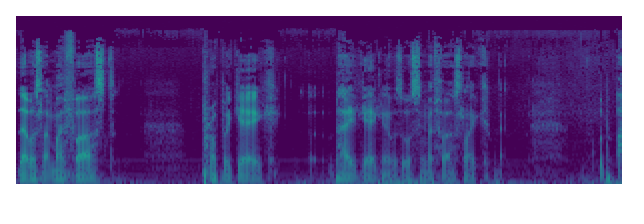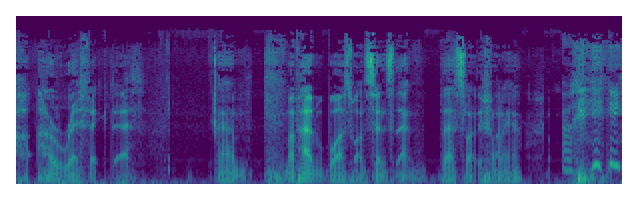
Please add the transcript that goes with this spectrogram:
that was like my first proper gig, paid gig, and it was also my first like h- horrific death. Um, I've had worse ones since then. But they're slightly funnier Okay.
